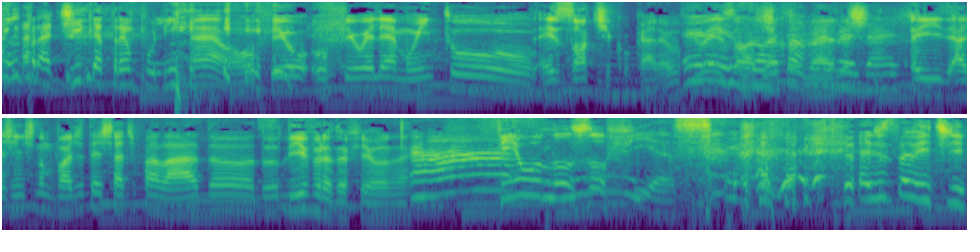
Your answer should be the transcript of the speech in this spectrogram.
Quem pratica trampolim? É, o Phil, o Phil ele é muito exótico, cara. O Phil Ele é é exótico, exótico, é velho. verdade. E a gente não pode deixar de falar do, do livro do Phil, né? Ah, Filosofias. É justamente,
